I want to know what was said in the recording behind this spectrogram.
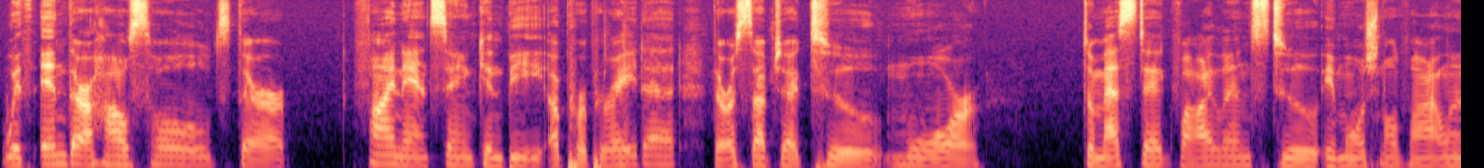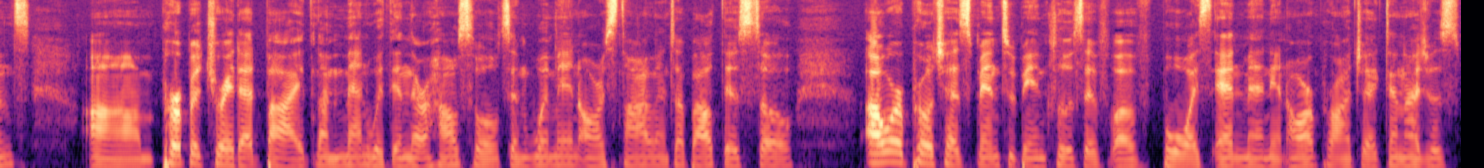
within their households. Their financing can be appropriated. They're subject to more domestic violence, to emotional violence. Um, perpetrated by the men within their households, and women are silent about this. So, our approach has been to be inclusive of boys and men in our project, and I just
